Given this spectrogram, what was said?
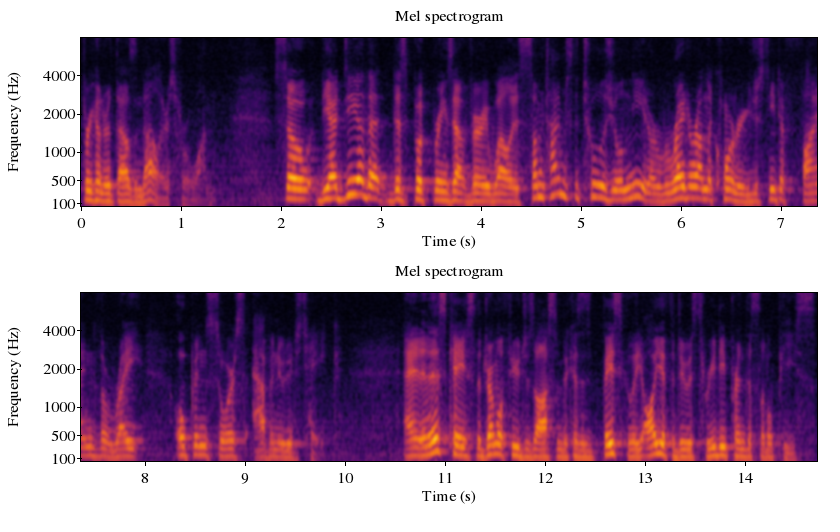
$300,000 for one. So the idea that this book brings out very well is sometimes the tools you'll need are right around the corner. You just need to find the right open source avenue to take. And in this case, the Dremel Fuge is awesome because it's basically all you have to do is 3D print this little piece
